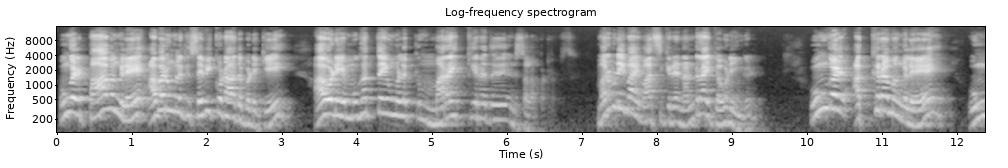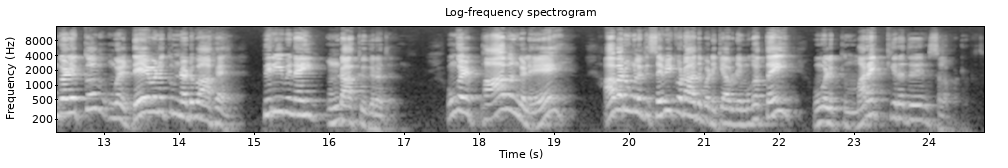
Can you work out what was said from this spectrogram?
உங்கள் பாவங்களே அவர் உங்களுக்கு செவி கொடாதபடிக்கு அவருடைய முகத்தை உங்களுக்கு மறைக்கிறது என்று சொல்லப்பட்டிருக்கு மறுபடியும் வாசிக்கிறேன் நன்றாய் கவனியுங்கள். உங்கள் அக்கிரமங்களே உங்களுக்கும் உங்கள் தேவனுக்கும் நடுவாக பிரிவினை உண்டாக்குகிறது. உங்கள் பாவங்களே அவர் உங்களுக்கு செவி கொடாதபடிக்கு அவருடைய முகத்தை உங்களுக்கு மறைக்கிறது என்று சொல்லப்பட்டிருக்கு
